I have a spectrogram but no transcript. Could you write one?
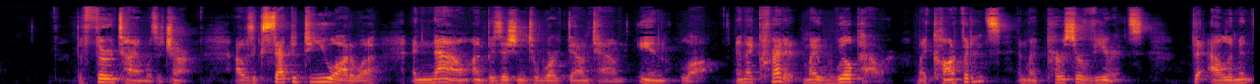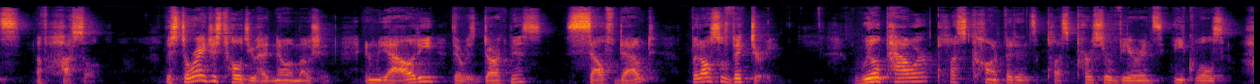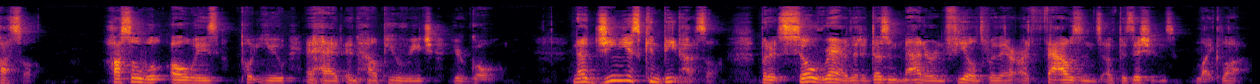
The third time was a charm. I was accepted to U Ottawa and now I'm positioned to work downtown in law. And I credit my willpower, my confidence, and my perseverance, the elements of hustle. The story I just told you had no emotion. In reality, there was darkness, self-doubt, but also victory. Willpower plus confidence plus perseverance equals hustle. Hustle will always put you ahead and help you reach your goal. Now, genius can beat hustle but it's so rare that it doesn't matter in fields where there are thousands of positions, like law.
